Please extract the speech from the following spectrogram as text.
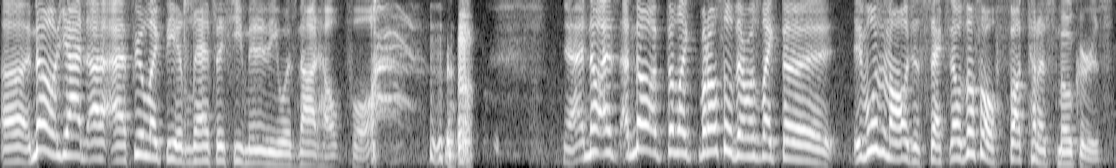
uh, no, yeah, I, I feel like the Atlanta humidity was not helpful. Yeah, no, I, no, but like, but also there was like the, it wasn't all just sex. There was also a fuck ton of smokers,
